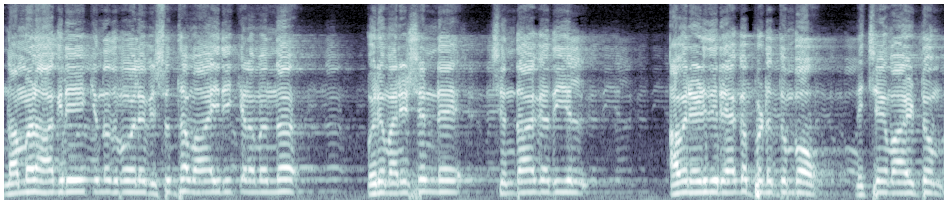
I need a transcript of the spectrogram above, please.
നമ്മൾ ആഗ്രഹിക്കുന്നത് പോലെ വിശുദ്ധമായിരിക്കണമെന്ന് ഒരു മനുഷ്യന്റെ ചിന്താഗതിയിൽ അവൻ എഴുതി രേഖപ്പെടുത്തുമ്പോ നിശ്ചയമായിട്ടും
